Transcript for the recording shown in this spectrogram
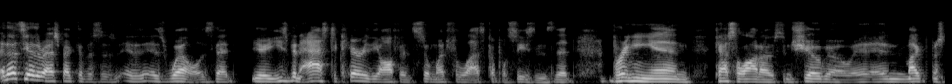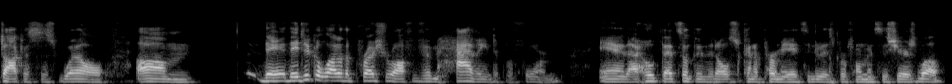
And that's the other aspect of this as, as well is that you know he's been asked to carry the offense so much for the last couple of seasons that bringing in Castellanos and Shogo and, Mike Moustakas as well. Um, they they took a lot of the pressure off of him having to perform. And I hope that's something that also kind of permeates into his performance this year as well.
